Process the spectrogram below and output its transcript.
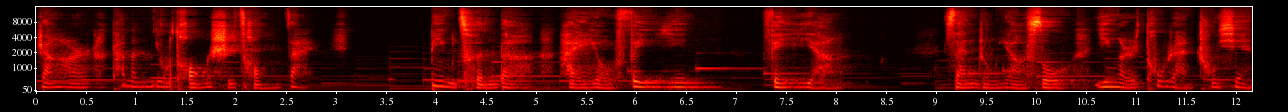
然而它们又同时存在，并存的还有非阴、非阳三种要素，因而突然出现。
